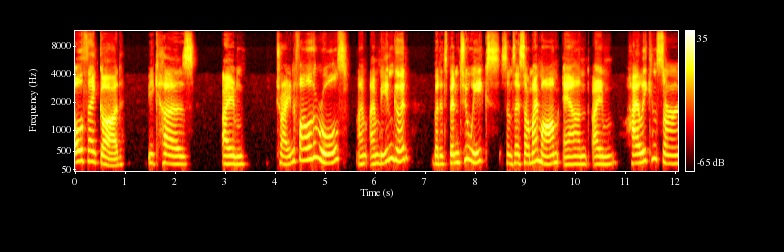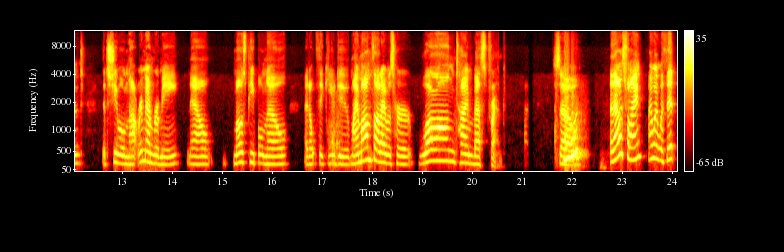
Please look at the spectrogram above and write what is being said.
"Oh, thank God, because I'm trying to follow the rules. I'm I'm being good, but it's been 2 weeks since I saw my mom and I'm highly concerned that she will not remember me. Now, most people know, I don't think you do. My mom thought I was her longtime best friend. So, Mhm. and that was fine. I went with it.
